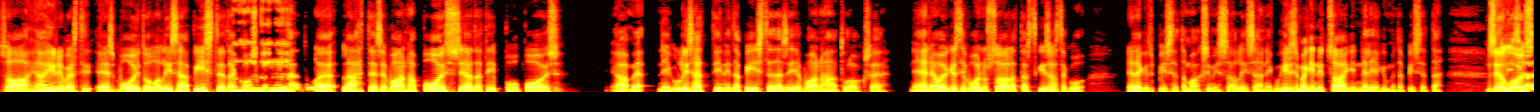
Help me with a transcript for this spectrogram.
saa ihan hirveästi edes voitolla lisää pisteitä, koska mm. tulee, lähtee se vanha pois sieltä, tippuu pois, ja me niin kuin lisättiin niitä pisteitä siihen vanhaan tulokseen, niin eihän ne oikeasti voinut saada tästä kisasta kuin 40 pistettä maksimissaan lisää, niin kuin Hirsimäki nyt saikin 40 pistettä. Siellä olisi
